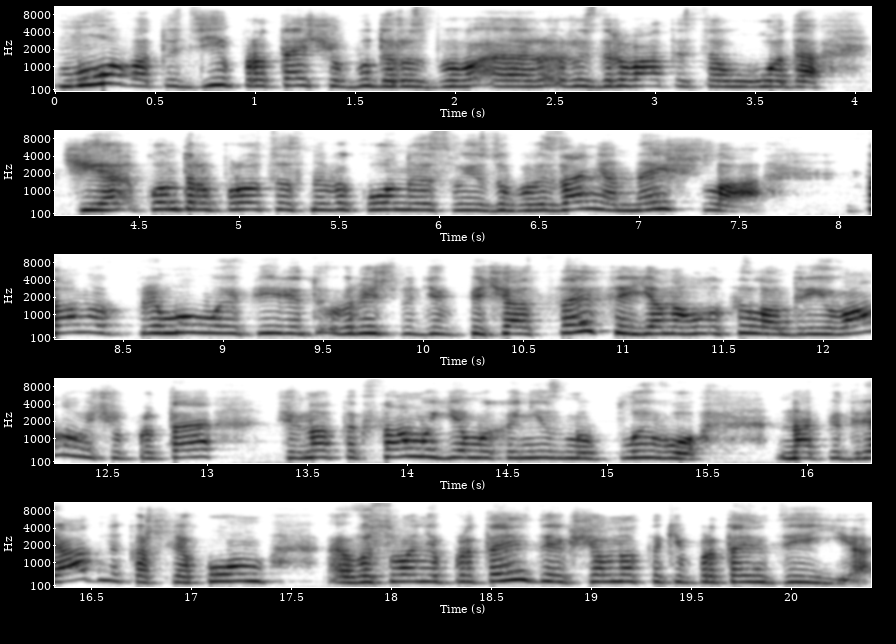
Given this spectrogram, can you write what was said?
мова тоді про те, що буде розриватися угода, чи контрпроцес не виконує свої зобов'язання, не йшла. Саме в прямому ефірі тоді під час сесії я наголосила Андрію Івановичу про те, що в нас так само є механізми впливу на підрядника шляхом е, висування претензій, якщо в нас такі претензії є.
